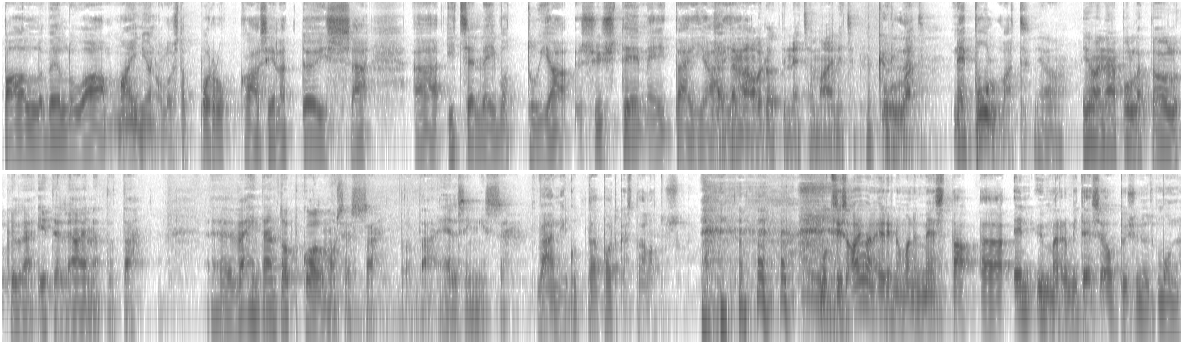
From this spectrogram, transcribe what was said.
palvelua, mainion oloista porukkaa siellä töissä, ää, itse leivottuja systeemeitä ja, Tätä ja mä odotin, että sä mainitsit ne kyllä, pullat. ne pullat. Joo. Joo, nämä pullat on ollut kyllä itselle aina tota, vähintään top kolmosessa tota, Helsingissä. Vähän niin kuin tämä podcast-aloitus. Mutta siis aivan erinomainen mesta. En ymmärrä, miten se on pysynyt mun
